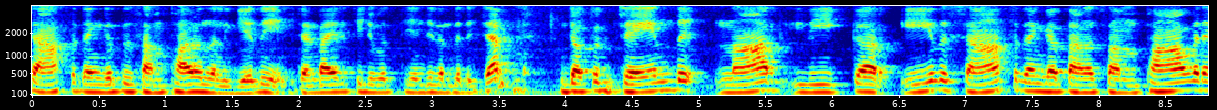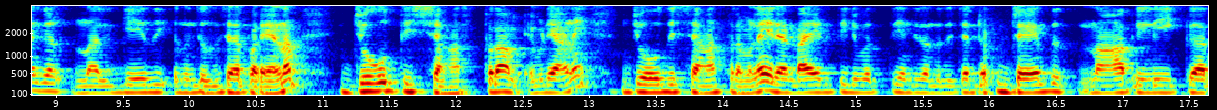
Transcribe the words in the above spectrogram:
ശാസ്ത്രരംഗത്ത് സംഭാവന നൽകിയത്? രണ്ടായിരത്തി ഇരുപത്തി അഞ്ചിൽ അന്തരിച്ച ഡോക്ടർ ജയന്ത് നാർ ലീക്കർ ഏത് ശാസ്ത്രരംഗത്താണ് സംഭാവനകൾ നൽകിയത് എന്ന് ചോദിച്ചാൽ പറയണം. ജ്യോതിശാസ്ത്രം. എവിടെയാണ് ജ്യോതിശാസ്ത്രം അല്ലെ? രണ്ടായിരത്തി ഇരുപത്തി അഞ്ചിൽ അന്തരിച്ച ഡോക്ടർ ജയന്ത് നാർ ലീക്കർ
